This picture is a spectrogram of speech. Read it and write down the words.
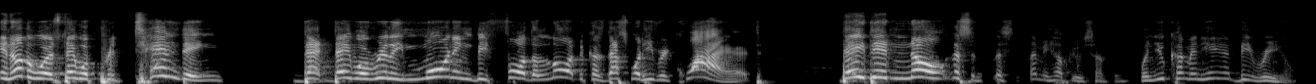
In other words, they were pretending that they were really mourning before the Lord because that's what He required. They didn't know. Listen, listen, let me help you with something. When you come in here, be real.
